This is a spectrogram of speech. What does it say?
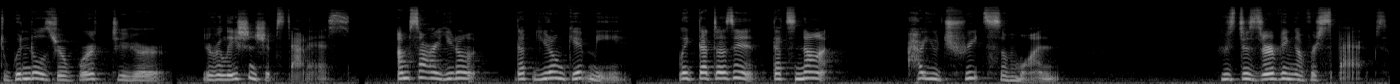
dwindles your worth to your your relationship status. I'm sorry, you don't that you don't get me. Like that doesn't that's not how you treat someone who's deserving of respect.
